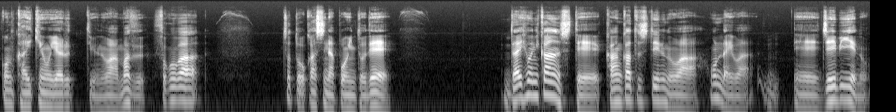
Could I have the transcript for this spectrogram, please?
この会見をやるっていうのはまずそこがちょっとおかしなポイントで代表に関して管轄しているのは本来は、えー、JBA の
